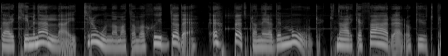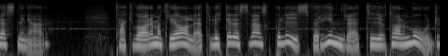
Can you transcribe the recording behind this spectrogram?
där kriminella i tron om att de var skyddade öppet planerade mord, knarkaffärer och utpressningar. Tack vare materialet lyckades svensk polis förhindra ett tiotal mord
